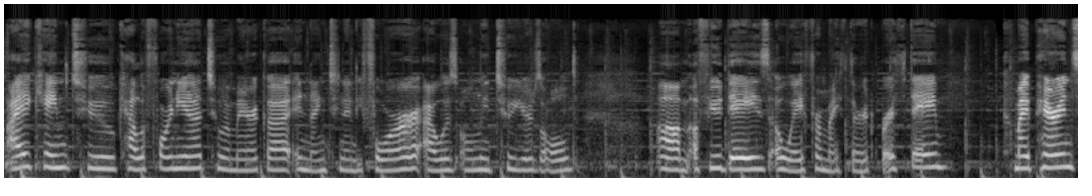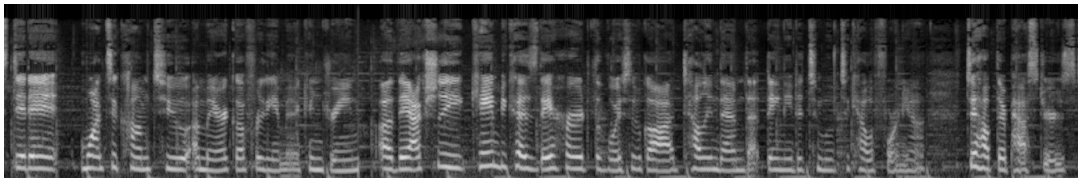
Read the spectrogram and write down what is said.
I came to California to America in 1994. I was only two years old, um, a few days away from my third birthday. My parents didn't want to come to America for the American dream. Uh, they actually came because they heard the voice of God telling them that they needed to move to California to help their pastors.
